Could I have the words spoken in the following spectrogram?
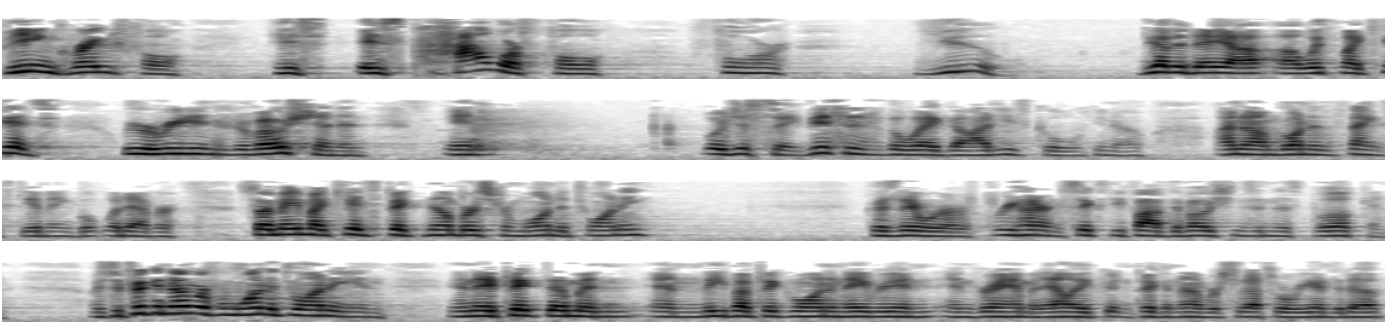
Being grateful is, is powerful for you. The other day, uh, uh, with my kids, we were reading the devotion, and, and we'll just say, This is the way God, He's cool, you know. I know I'm going to Thanksgiving, but whatever. So I made my kids pick numbers from 1 to 20 because there were 365 devotions in this book. And I said, pick a number from 1 to 20. And and they picked them, and, and Levi picked one, and Avery and, and Graham and Ellie couldn't pick a number, so that's where we ended up.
